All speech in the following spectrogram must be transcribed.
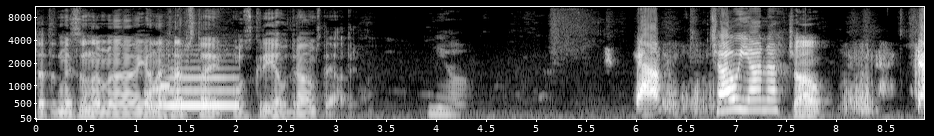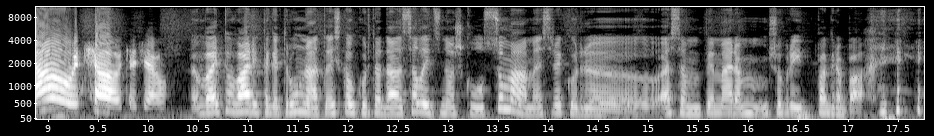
Tad, tad mēs zinām, uh, Janai Herbstai uz Krievu drāmas teātri. Jā. Jā. Čau, Jana! Čau! Čau, čau, čau, čau. Vai tu vari tagad runāt? Tu esi kaut kur tādā salīdzinoši klusumā. Mēs rekur uh, esam, piemēram, šobrīd pagrabā.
